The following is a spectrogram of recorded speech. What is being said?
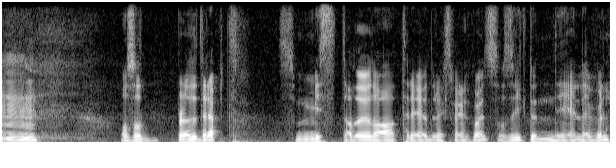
Mm. Og så ble du drept. Så mista du da 300 experience points, og så gikk du ned level.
